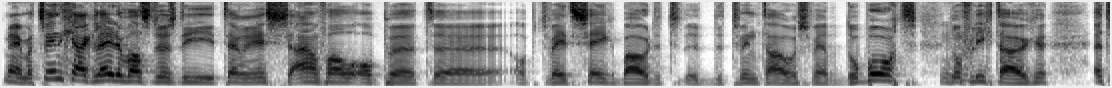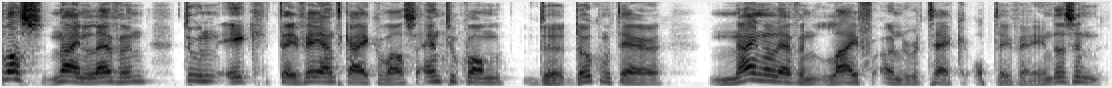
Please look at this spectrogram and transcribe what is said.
Nee, maar twintig jaar geleden was dus die terroristische aanval op het, eh, op het WTC-gebouw. De, de, de Twin Towers werden doorboord door vliegtuigen. Het was 9-11 toen ik tv aan het kijken was. En toen kwam de documentaire 9-11 Live Under Attack op tv. En dat is een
